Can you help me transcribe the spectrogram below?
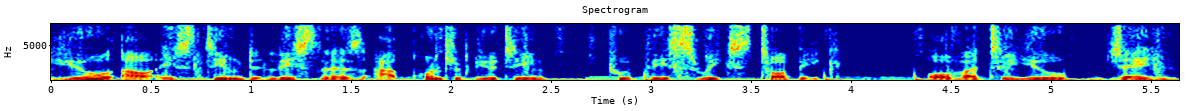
you, our esteemed listeners, are contributing to this week's topic. Over to you, Jane.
